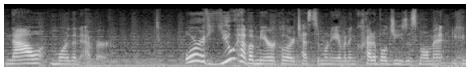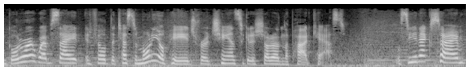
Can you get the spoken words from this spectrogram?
now more than ever. Or if you have a miracle or testimony of an incredible Jesus moment, you can go to our website and fill out the testimonial page for a chance to get a shout out on the podcast. We'll see you next time.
